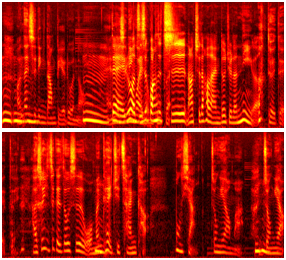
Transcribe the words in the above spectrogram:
嗯嗯，哦，那是另当别论哦。嗯，对。如果只是光是吃，然后吃到后来你都觉得腻了。对对对，好，所以这个都是我们可以去参考梦想。重要吗？很重要，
